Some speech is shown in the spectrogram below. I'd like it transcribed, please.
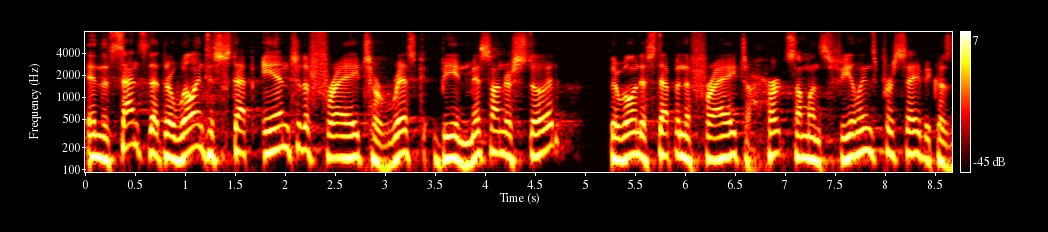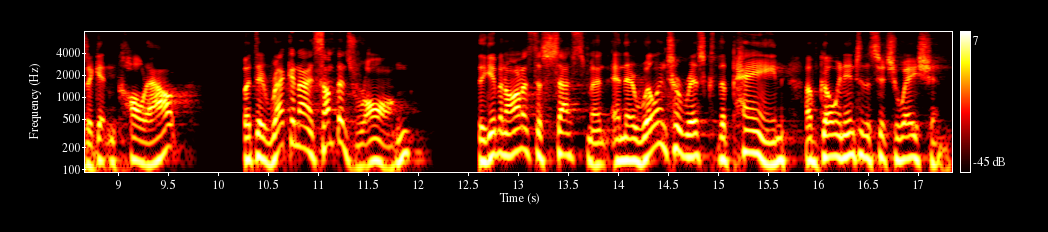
in the sense that they're willing to step into the fray to risk being misunderstood they're willing to step in the fray to hurt someone's feelings, per se, because they're getting called out, but they recognize something's wrong. They give an honest assessment and they're willing to risk the pain of going into the situation.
